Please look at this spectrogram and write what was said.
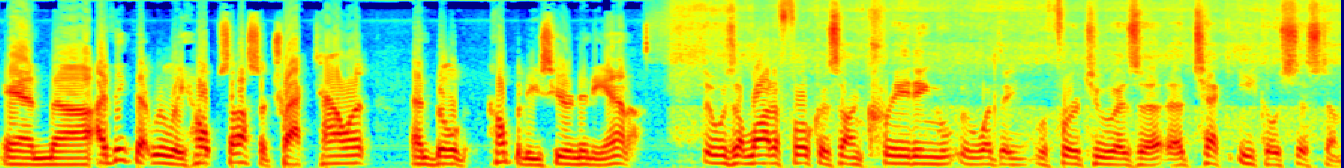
And uh, I think that really helps us attract talent and build companies here in Indiana. There was a lot of focus on creating what they refer to as a, a tech ecosystem.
